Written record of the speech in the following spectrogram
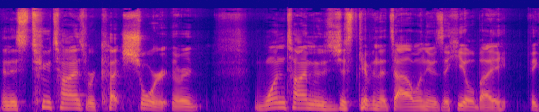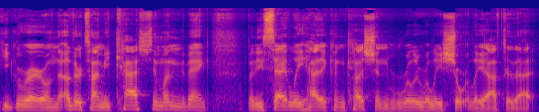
and this two times times were cut short, or one time he was just given the title when he was a heel by Vickie Guerrero, and the other time he cashed in Money in the Bank, but he sadly had a concussion really, really shortly after that.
